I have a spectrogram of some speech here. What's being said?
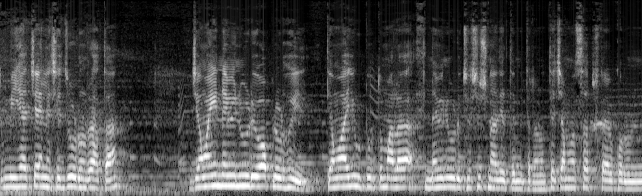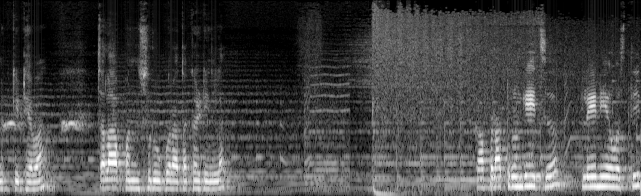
तुम्ही ह्या चॅनलशी जोडून राहता. जेव्हाही नवीन व्हिडिओ अपलोड होईल तेव्हा यूट्यूब तुम्हाला नवीन व्हिडिओची सूचना देतं मित्रांनो. त्याच्यामुळे सबस्क्राईब करून नक्की ठेवा. चला आपण सुरू करू आता कटिंगला कापड आतरून घ्यायचं प्लेन व्यवस्थित.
